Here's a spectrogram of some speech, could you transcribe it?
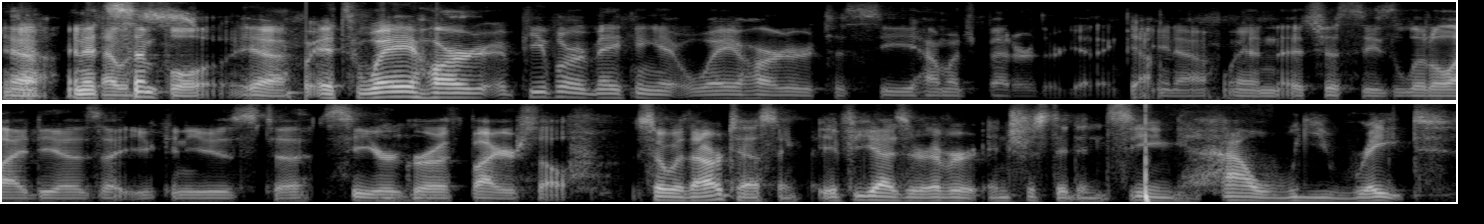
Yeah. yeah. And it's was, simple. Yeah. It's way harder. People are making it way harder to see how much better they're getting, yeah. you know, when it's just these little ideas that you can use to see your mm-hmm. growth by yourself. So with our testing, if you guys are ever interested in seeing how we rate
